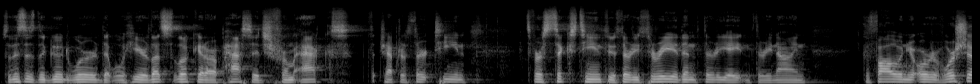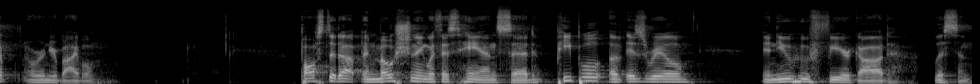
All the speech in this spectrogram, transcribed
So, this is the good word that we'll hear. Let's look at our passage from Acts chapter 13. Verse 16 through 33, then 38 and 39. You can follow in your order of worship or in your Bible. Paul stood up and motioning with his hand said, People of Israel, and you who fear God, listen.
